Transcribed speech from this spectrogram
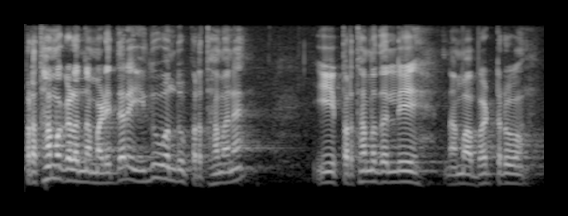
ಪ್ರಥಮಗಳನ್ನು ಮಾಡಿದ್ದಾರೆ. ಇದು ಒಂದು ಪ್ರಥಮನೇ. ಈ ಪ್ರಥಮದಲ್ಲಿ ನಮ್ಮ ಭಟ್ರು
